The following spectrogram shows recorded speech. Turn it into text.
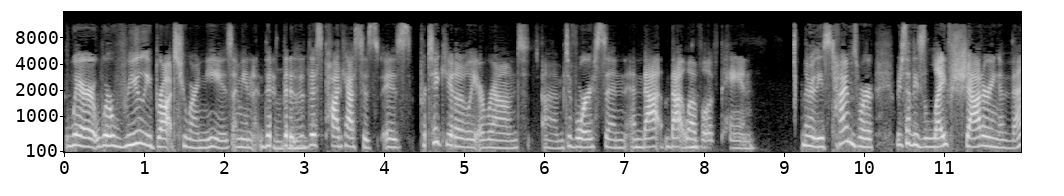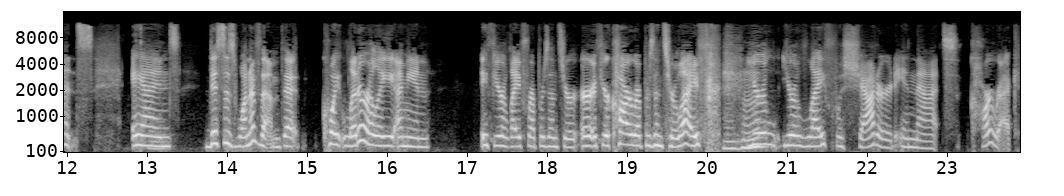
where we're really brought to our knees. I mean, the, mm-hmm. the, this podcast is is particularly around um, divorce and and that that mm-hmm. level of pain. There are these times where we just have these life shattering events, and mm-hmm. this is one of them. That quite literally, I mean, if your life represents your or if your car represents your life mm-hmm. your your life was shattered in that car wreck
